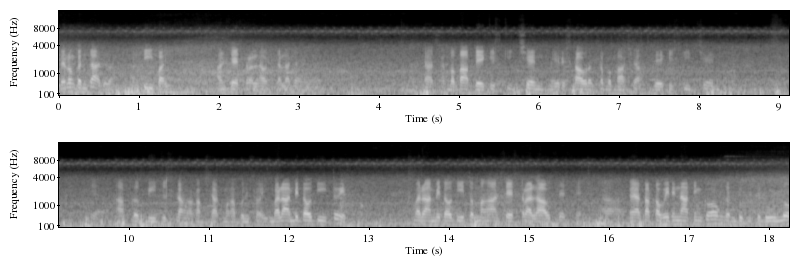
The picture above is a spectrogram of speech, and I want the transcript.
Pero ang ganda di ba? Ang tibay ancestral house talaga Tapos sa baba Becky's Kitchen. May restaurant sa baba siya Becky's Kitchen. Yeah. upload videos lang kakapsat mga bulsoy marami daw dito eh. Marami daw dito mga ancestral houses eh. Ah, kaya tatawirin natin ko hanggang dulo sa dulo.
